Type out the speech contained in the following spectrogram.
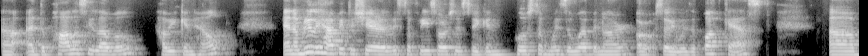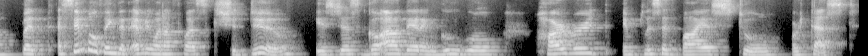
uh, at the policy level, how you can help. And I'm really happy to share a list of resources so you can post them with the webinar or sorry, with the podcast. Uh, but a simple thing that every one of us should do is just go out there and Google Harvard implicit bias tool or test.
